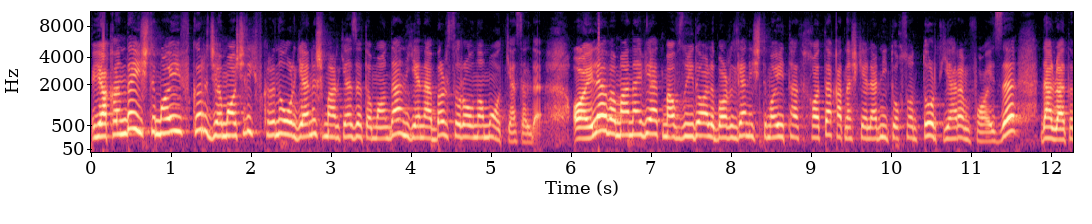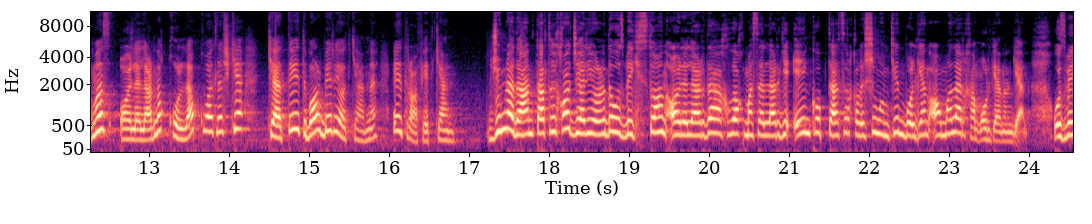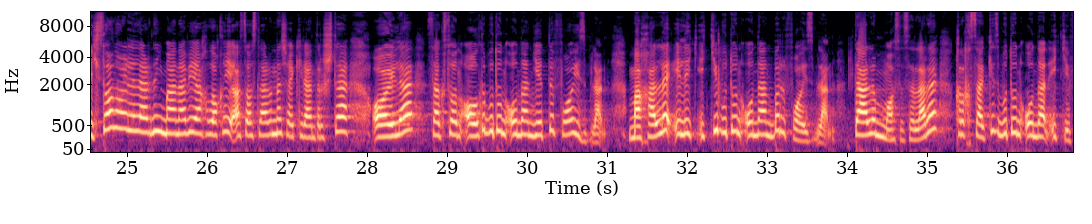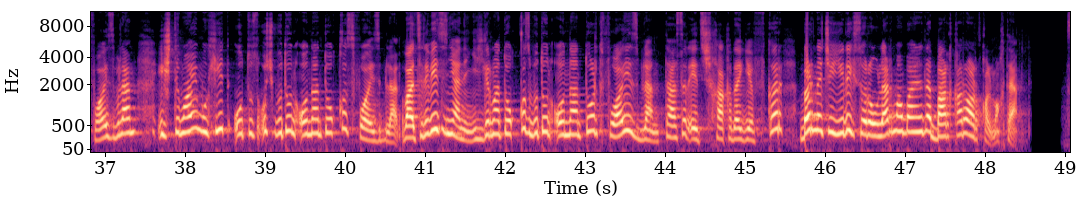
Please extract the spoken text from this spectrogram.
Yaqinda ijtimoiy fikr jamoatchilik fikrini o'rganish markazi tomonidan yana bir so'rovnoma o'tkazildi. Oila va ma'naviyat mavzuida olib borilgan ijtimoiy tadqiqotda qatnashganlarning 94.5% davlatimiz oilalarni qo'llab-quvvatlashga katta e'tibor berayotganini e'tirof etgan. Jumladan, tadqiqot jarayonida O'zbekiston oilalarida axloq masalalariga eng ko'p ta'sir qilishi mumkin bo'lgan omillar ham o'rganilgan. O'zbekiston oilalarining ma'naviy axloqiy asoslarini shakllantirishda oila 86.7% bilan, mahalla 52.1% bilan, ta'lim muassasalari 48.2% bilan, ijtimoiy muhit 33.9% bilan va televideniyaning 29.4% bilan ta'sir etishi haqidagi fikr bir necha yillik so'rovlar mobaynida barqaror qolmoqda.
